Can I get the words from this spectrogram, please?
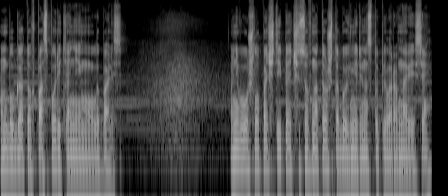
Он был готов поспорить, они ему улыбались. У него ушло почти пять часов на то, чтобы в мире наступило равновесие.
